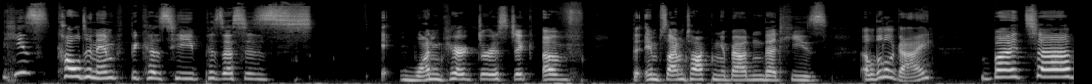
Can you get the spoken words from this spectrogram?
he's called an imp because he possesses one characteristic of the imps I'm talking about, and that he's a little guy. But uh,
